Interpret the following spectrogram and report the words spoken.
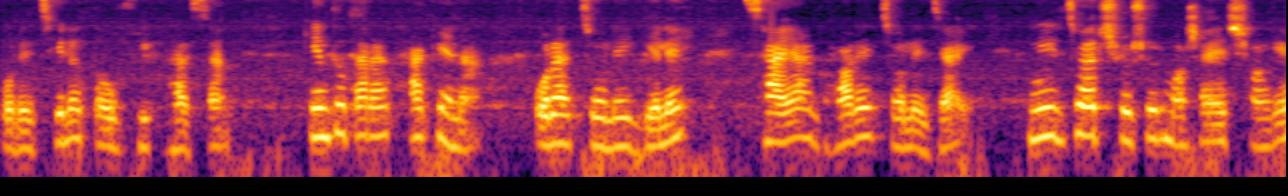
করেছিল তৌফিক হাসান। কিন্তু তারা থাকে না। ওরা চলে গেলে ছায়া ঘরে চলে যায়। নির্ঝর শ্বশুর মশাইয়ের সঙ্গে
